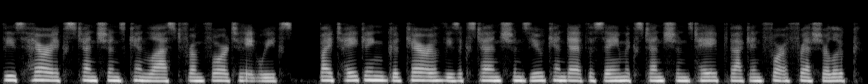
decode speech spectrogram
These hair extensions can last from 4 to 8 weeks. By taking good care of these extensions, you can get the same extensions taped back in for a fresher look.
